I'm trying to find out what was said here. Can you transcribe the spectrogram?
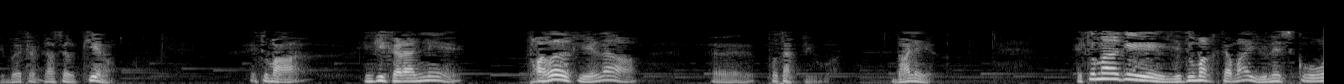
බර්ටන් රසල් කියනවා. එතුමා ඉඟි කරන්නේ පවර් කියලා පොතක් ලිව්වා. බලය. එතුමාගේ යෙදුමක් තමයි යුනෙස්කෝව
